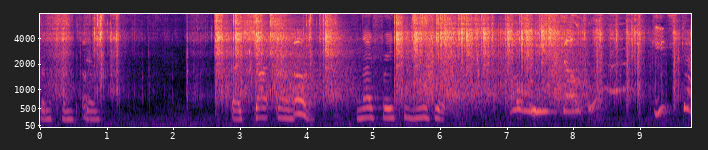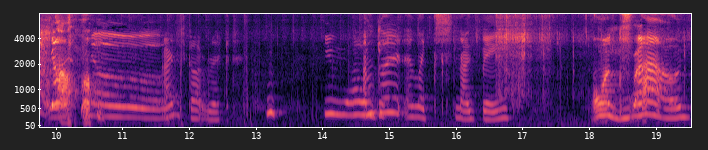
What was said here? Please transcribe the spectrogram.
Gonna hunt oh. them. Guys, shotgun. Oh, Not afraid to use it. oh, he's so. He's got No. No. I just got wrecked. You I'm good at like sniping on ground.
